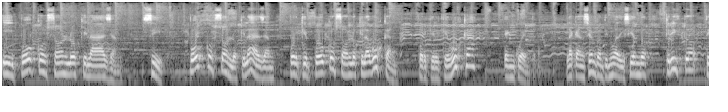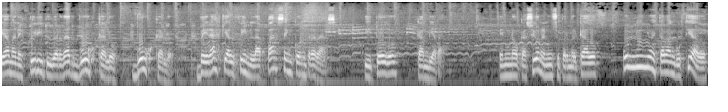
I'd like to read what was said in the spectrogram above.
y pocos son los que la hallan. Sí, pocos son los que la hallan, porque pocos son los que la buscan, porque el que busca, encuentra. La canción continúa diciendo, Cristo te ama en espíritu y verdad, búscalo, búscalo. Verás que al fin la paz encontrarás y todo cambiará. En una ocasión, en un supermercado, un niño estaba angustiado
